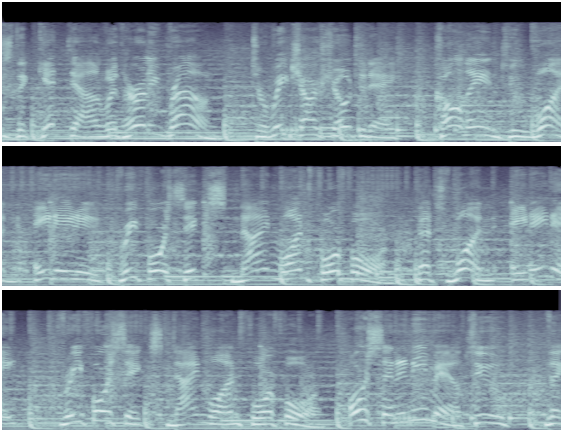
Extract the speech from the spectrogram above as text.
Is the Get Down with Hurley Brown. To reach our show today, call in to 1 888 346 9144. That's 1 888 346 9144. Or send an email to the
